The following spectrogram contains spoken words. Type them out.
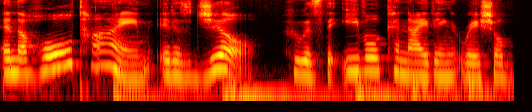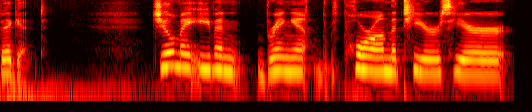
And the whole time, it is Jill who is the evil, conniving racial bigot. Jill may even bring in, pour on the tears here.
